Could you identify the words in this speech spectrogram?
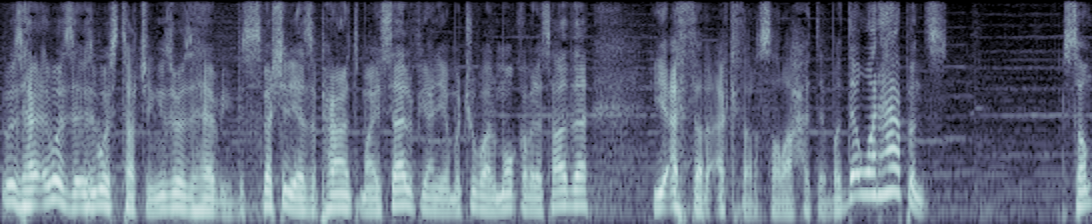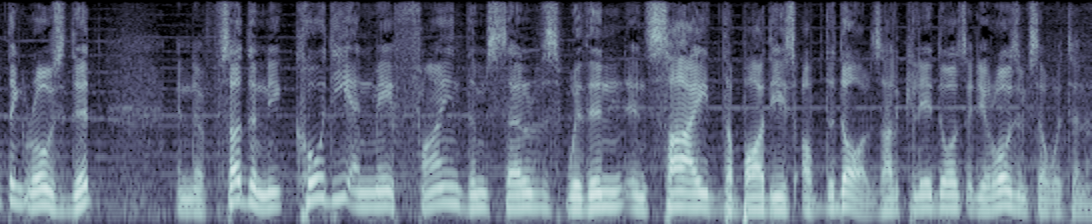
it was it was it was touching it was heavy especially as a parent myself يعني لما تشوف الموقف بس هذا ياثر اكثر صراحه but then what happens something Rose did and suddenly Cody and May find themselves within inside the bodies of the dolls هالكلي dolls اللي روز مسوتنا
